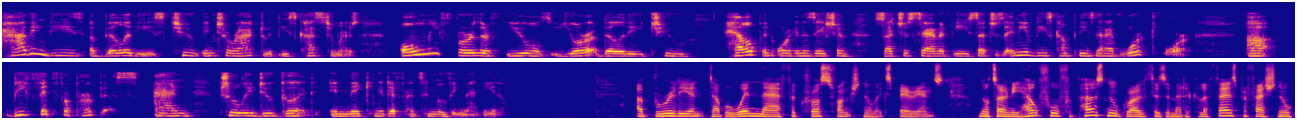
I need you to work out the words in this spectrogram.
having these abilities to interact with these customers only further fuels your ability to help an organization such as Sanofi, such as any of these companies that I've worked for, uh, be fit for purpose and truly do good in making a difference and moving that needle. A brilliant double win there for cross functional experience, not only helpful for personal growth as a medical affairs professional,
